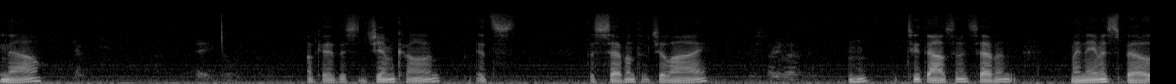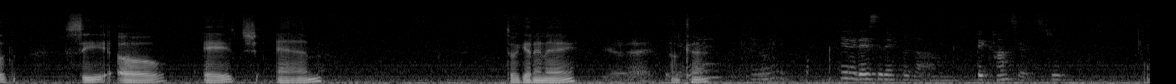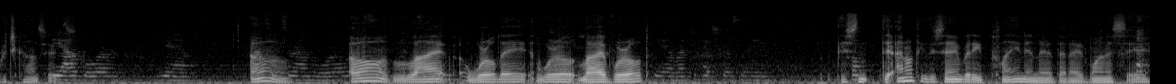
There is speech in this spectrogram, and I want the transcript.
Now? Okay, this is Jim Cohn. It's the 7th of July, hmm 2007. My name is spelled C O H N. Do I get an A? Okay. Hey, today's the day for the um, big concerts too. Which concerts? The Al Gore, you know, Oh. around the world. Oh, That's- that's live world A world live world. Yeah, a bunch of heads listening. There's n- th- I don't think there's anybody playing in there that I'd want to see.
